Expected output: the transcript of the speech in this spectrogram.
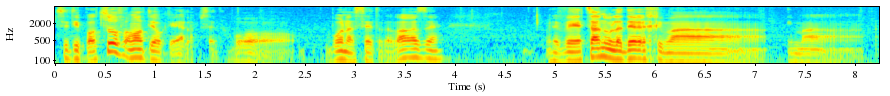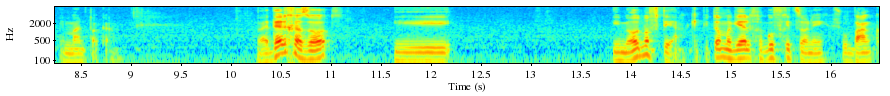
עשיתי פרצוף, אמרתי, אוקיי, יאללה, בסדר, בואו בוא נעשה את הדבר הזה. ויצאנו לדרך עם, ה... עם, ה... עם ההנפקה. והדרך הזאת היא... היא מאוד מפתיעה, כי פתאום מגיע לך גוף חיצוני, שהוא בנק,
